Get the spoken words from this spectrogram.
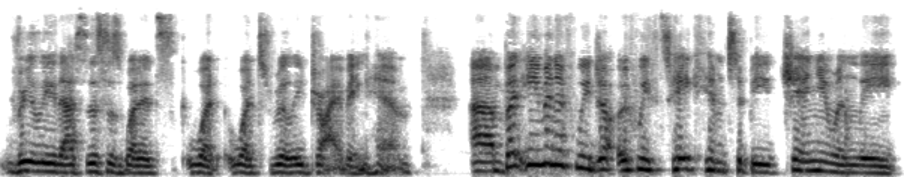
really that's this is what it's what what's really driving him. Um, but even if we do, if we take him to be genuinely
